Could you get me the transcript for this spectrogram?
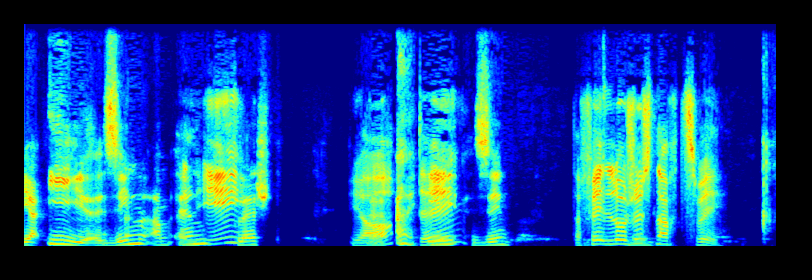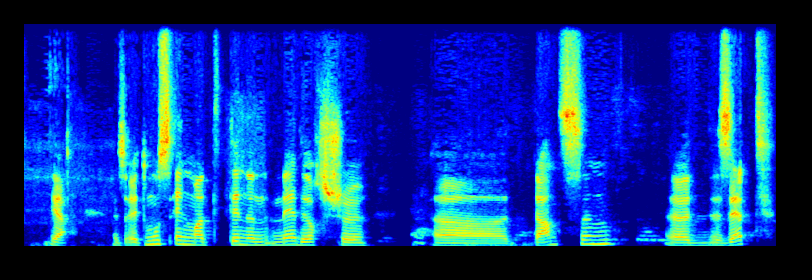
Ja i sinn am enlecht Ja sinn. Da fehlt lo just nach zwee. Ja. Also es muss en mat denen Mädersche äh, tanzen äh, set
